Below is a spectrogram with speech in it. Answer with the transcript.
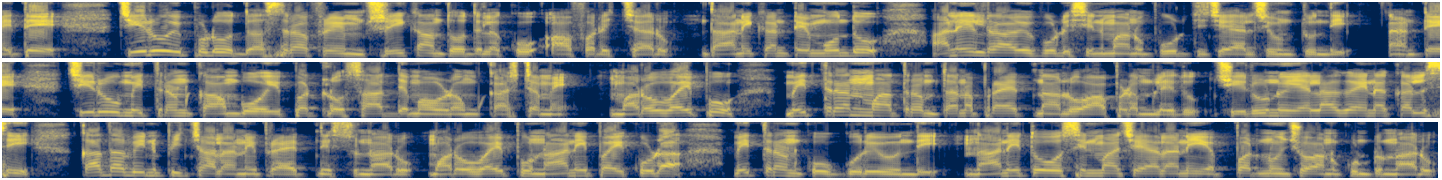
అయితే చిరు ఇప్పుడు దసరా ఫ్రేమ్ శ్రీకాంత్ వదిలకు ఆఫర్ ఇచ్చారు. దానికంటే ముందు అనిల్ రావిపూడి సినిమాను పూర్తి చేయాల్సి ఉంటుంది. అంటే చిరు మిత్రన్ కాంబో ఇప్పట్లో సాధ్యమవడం కష్టమే. మరోవైపు మిత్రన్ మాత్రం తన ప్రయత్నాలు ఆపడం లేదు. చిరును ఎలాగైనా కలిసి కథ వినిపించాలని ప్రయత్నిస్తున్నారు. మరోవైపు నానిపై కూడా మిత్రన్కు గురి ఉంది. నానితో సినిమా చేయాలని ఎప్పటి నుంచో అనుకుంటున్నారు.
